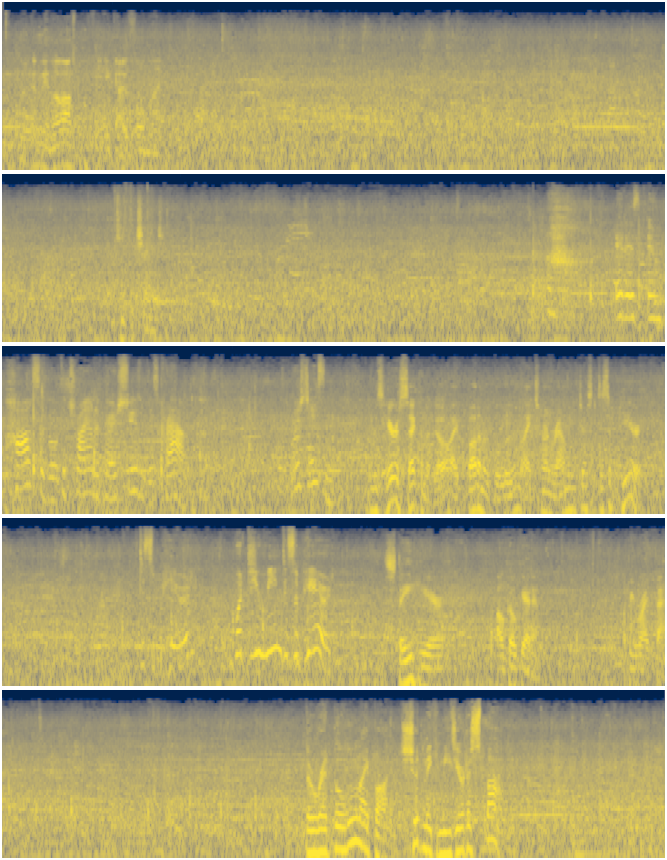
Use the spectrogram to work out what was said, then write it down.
It's going to be the last pocket you go for, mate. Keep the change. It is impossible to try on a pair of shoes with this crowd. Where's Jason? He was here a second ago. I bought him a balloon. I turned around and he just disappeared. Disappeared? What do you mean disappeared? Stay here. I'll go get him. I'll be right back. The red balloon I bought him should make him easier to spot.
